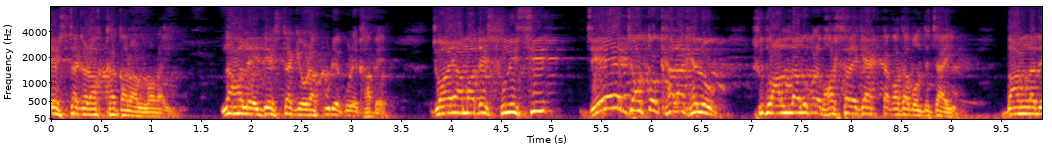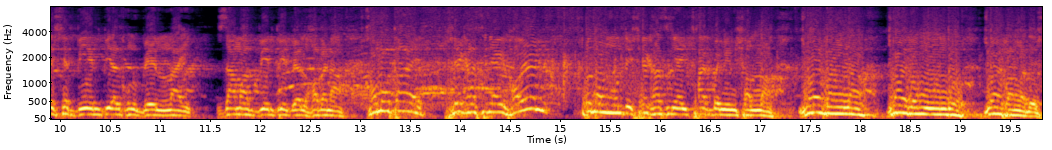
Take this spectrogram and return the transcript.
দেশটাকে রক্ষা করার লড়াই। না হলে এই দেশটাকে ওরা কুড়ে কুড়ে খাবে। জয় আমাদের সুনিশ্চিত, যে যত খেলা খেলুক, শুধু আল্লাহর উপরে ভরসা রেখে একটা কথা বলতে চাই। বাংলাদেশের বিএনপি আর কোনো বেল নাই, জামাত বিএনপির বেল হবে না। ক্ষমতায় শেখ হাসিনাই হবেন, প্রধানমন্ত্রী শেখ হাসিনাই থাকবেন ইনশাল্লাহ। জয় বাংলা, জয় বঙ্গবন্ধু, জয় বাংলাদেশ।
